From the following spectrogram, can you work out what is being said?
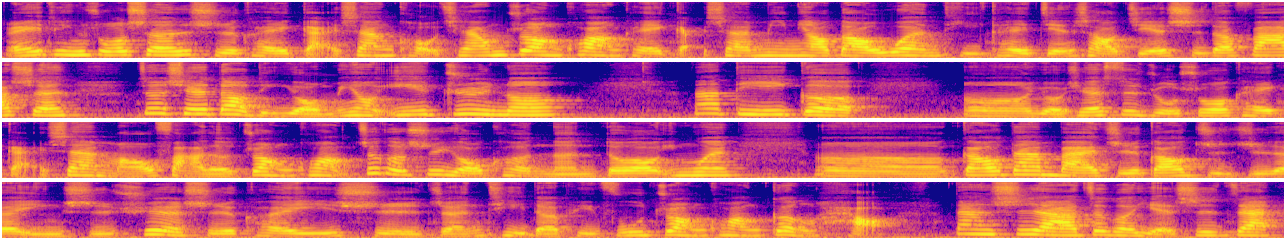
诶，听说生食可以改善口腔状况，可以改善泌尿道问题，可以减少结石的发生。这些到底有没有依据呢？那第一个。嗯，有些饲主说可以改善毛发的状况，这个是有可能的哦。因为，嗯，高蛋白质、高脂质的饮食确实可以使整体的皮肤状况更好。但是啊，这个也是在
